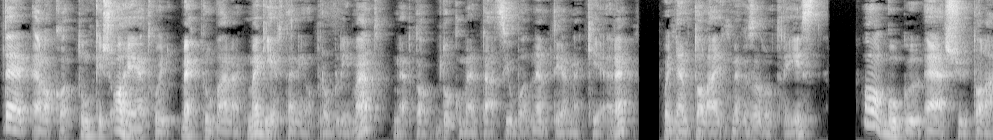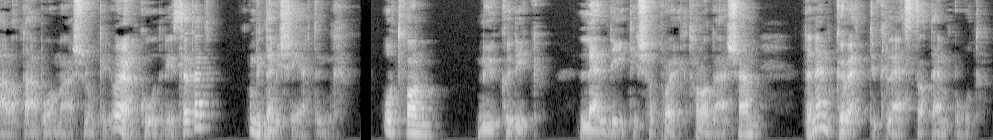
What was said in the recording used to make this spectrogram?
de elakadtunk, és ahelyett, hogy megpróbálnánk megérteni a problémát, mert a dokumentációban nem térnek ki erre, vagy nem találjuk meg az adott részt, a Google első találatából másolunk egy olyan kódrészletet, amit nem is értünk. Ott van, működik, lendít is a projekt haladásán, de nem követtük le ezt a tempót.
